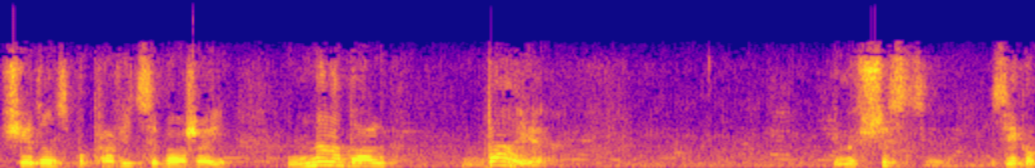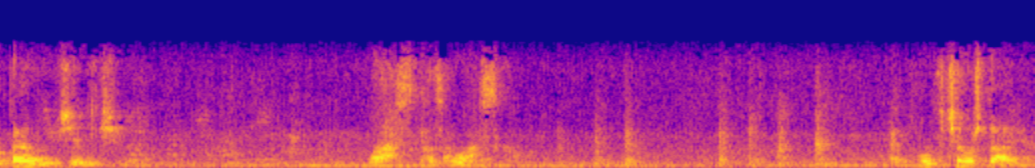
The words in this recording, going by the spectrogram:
siedząc po prawicy Bożej, nadal daje. I my wszyscy z Jego pełni wzięliśmy. Łaska za łaską. On wciąż daje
